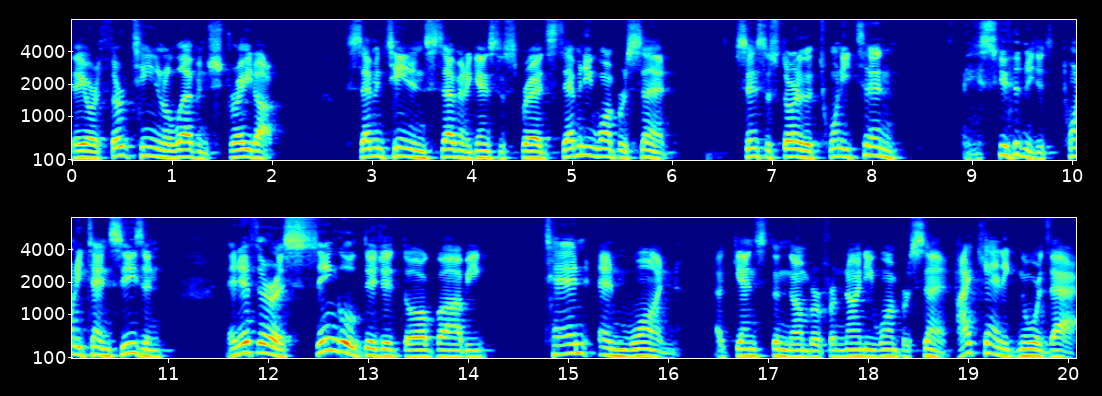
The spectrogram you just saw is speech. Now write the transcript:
They are 13 and 11 straight up, 17 and 7 against the spread, 71% since the start of the 2010 excuse me, the 2010 season. And if they're a single digit dog, Bobby, 10 and 1 against the number for 91%. I can't ignore that.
